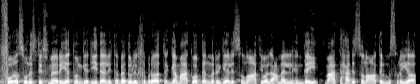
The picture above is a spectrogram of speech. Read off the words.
فرص استثمارية جديدة لتبادل الخبرات جمعت وفدا من رجال الصناعة والأعمال الهندي مع اتحاد الصناعات المصرية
